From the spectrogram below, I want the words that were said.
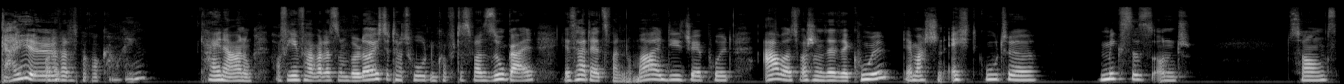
geil. Oder war das Barock am Ring? Keine Ahnung. Auf jeden Fall war das so ein beleuchteter Totenkopf. Das war so geil. Jetzt hat er zwar einen normalen DJ-Pult, aber es war schon sehr, sehr cool. Der macht schon echt gute Mixes und Songs.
